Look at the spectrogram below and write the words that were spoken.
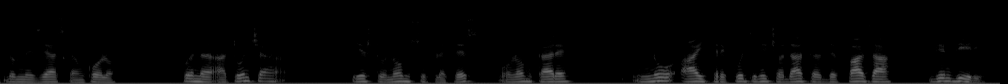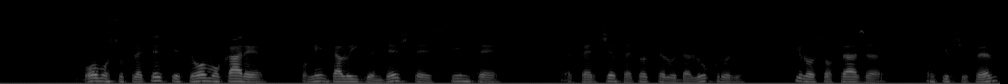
dumnezească încolo. Până atunci ești un om sufletesc, un om care nu ai trecut niciodată de faza gândirii. Omul sufletesc este omul care cu mintea lui gândește, simte, percepe tot felul de lucruri, filosofează în chip și fel,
